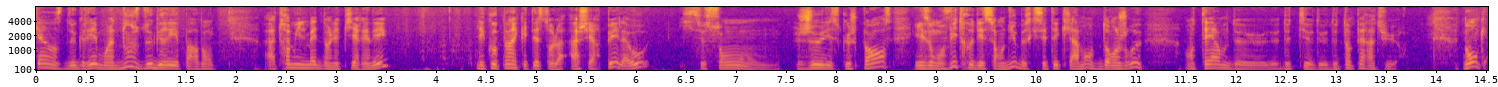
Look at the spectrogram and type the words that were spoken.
15 degrés, moins 12 degrés, pardon, à 3000 mètres dans les Pyrénées. Les copains qui étaient sur la HRP là-haut, ils se sont gelés ce que je pense, et ils ont vite redescendu parce que c'était clairement dangereux en termes de, température. Donc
